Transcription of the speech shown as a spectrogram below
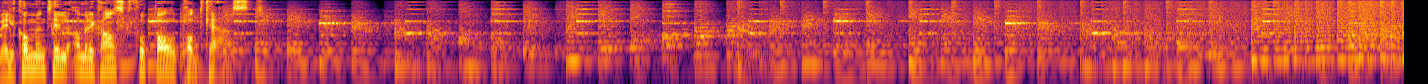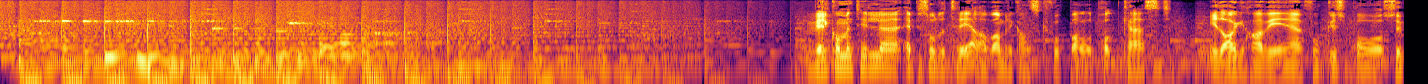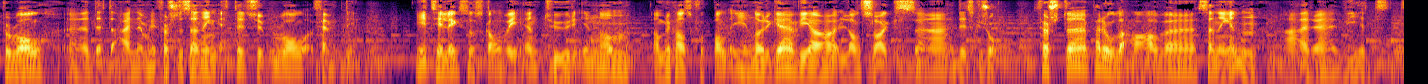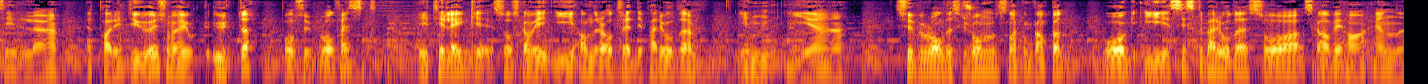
Velkommen til amerikansk fotballpodkast. Velkommen til eh, episode tre av amerikansk fotballpodkast. I dag har vi fokus på Superbowl. Eh, Dette er nemlig første sending etter Superbowl 50. I tillegg så skal vi en tur innom amerikansk fotball i Norge via landslagsdiskusjon. Første periode av eh, sendingen er eh, viet til et par intervjuer som vi har gjort ute på Superbowl-fest. I tillegg så skal vi i andre og tredje periode inn i Superbowl-diskusjonen, snakke om kampen. Og i siste periode så skal vi ha en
